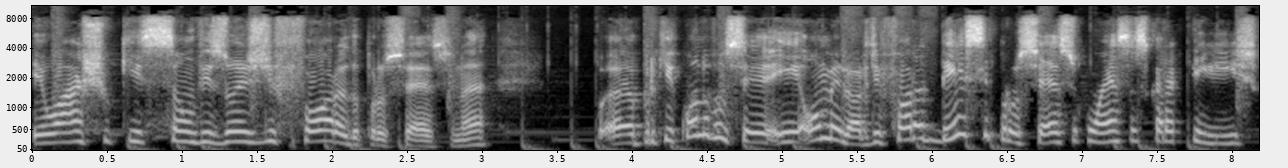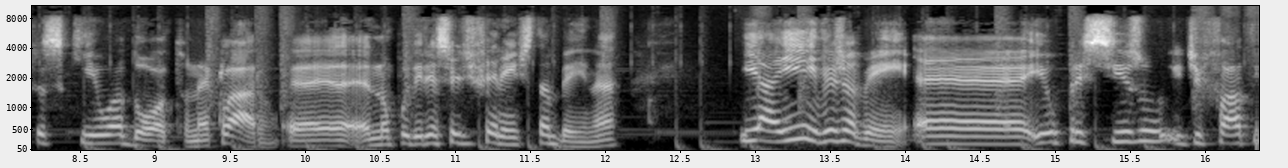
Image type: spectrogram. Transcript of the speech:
eu acho que são visões de fora do processo, né? Uh, porque quando você, ou melhor, de fora desse processo com essas características que eu adoto, né? Claro, é, não poderia ser diferente também, né? E aí, veja bem, é, eu preciso, de fato,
